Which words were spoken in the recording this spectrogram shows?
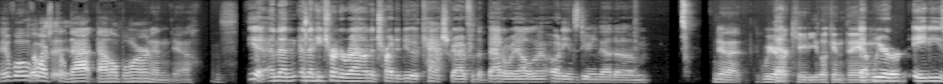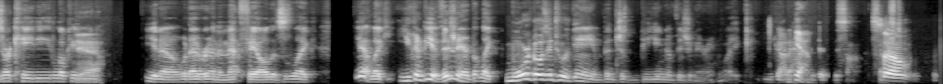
It, was Overwatch till that, Battleborn, and yeah, was- Yeah, and then and then he turned around and tried to do a cash grab for the battle royale audience, doing that um yeah, that weird That- arcadey looking thing. that weird 80s arcadey looking Yeah. you know whatever and then that failed it's like yeah like you can be a visionary but like more goes into a game than just being a visionary like you gotta have Yeah. the business on So,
